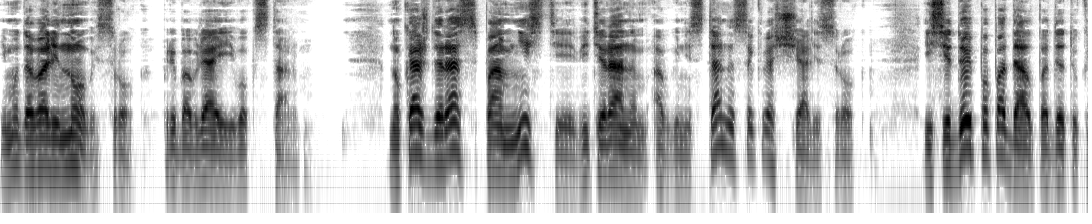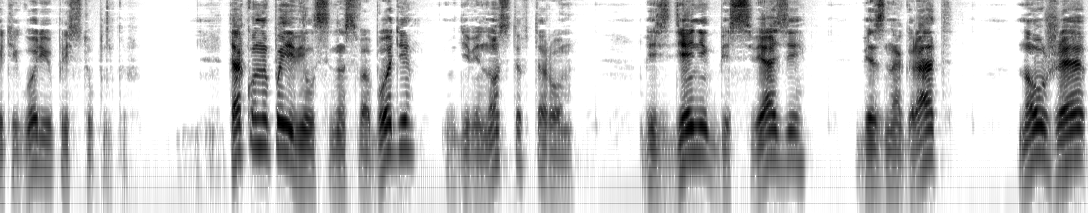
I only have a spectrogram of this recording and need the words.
ему давали новый срок, прибавляя его к старому но каждый раз по амнистии ветеранам Афганистана сокращали срок, и Седой попадал под эту категорию преступников. Так он и появился на свободе в 92-м, без денег, без связи, без наград, но уже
